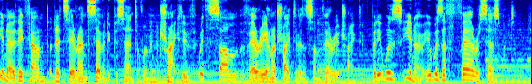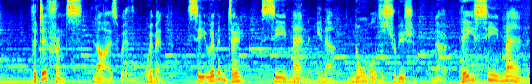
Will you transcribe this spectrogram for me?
You know, they found, let's say, around 70% of women attractive, with some very unattractive and some very attractive. But it was, you know, it was a fair assessment. The difference lies with women. See, women don't see men in a normal distribution, no. They see men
